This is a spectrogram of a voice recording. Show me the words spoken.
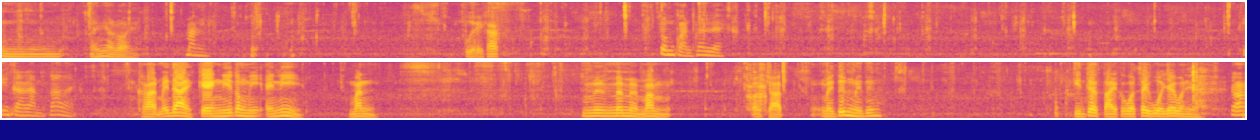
อืมอันนี้อร่อย มันเปื่อยครับต้มก่อนเพื่อนเลย กินกะหล่ำก็อร่อยขาดไม่ได้ แกงนี้ต้องมีไอ้นี่ มันไม่ไม่ไม่มันเอาจัดไม่ตึงไม่ตึงกินแต่ตายก็ว่าใจวัวใหญ่วันนี้นะเหรอ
